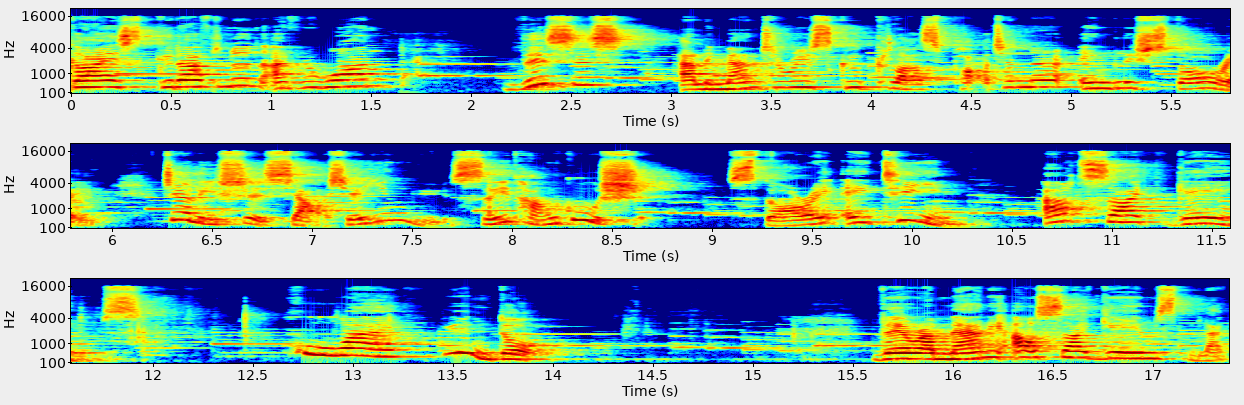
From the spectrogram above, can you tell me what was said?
guys, good afternoon, everyone. This is elementary school class partner English story. 这里是小学英语随堂故事，Story Eighteen Outside Games，户外运动。There are many outside games like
